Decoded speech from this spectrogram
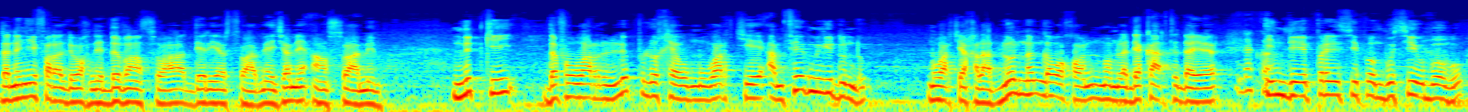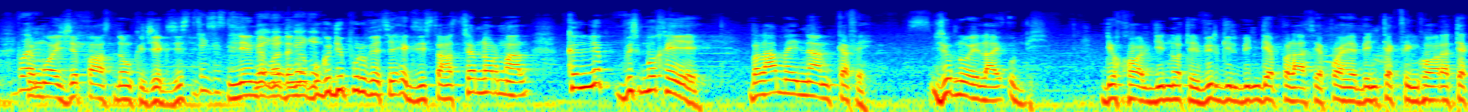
danañuy faral di wax ne devant soi derrière soi mais jamais en soi-même nit ki dafa war lépp lu xew mu war cee am feeg mu ngi dund mu war cee xalaat loolu nag nga waxoon moom la Descartes d'ailleurs indee principe bu siiw boobu te mooy je pense donc j'existe nee nga ma da nga bëgg di prouver sa existence c'est normal que lépp bis mu xëyee balaa may naan kafe journaux yi laay ubbi di xool di noter virgule bi ñu déplacé point bi ñu teg fi nga ko war a teg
